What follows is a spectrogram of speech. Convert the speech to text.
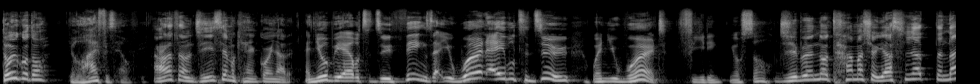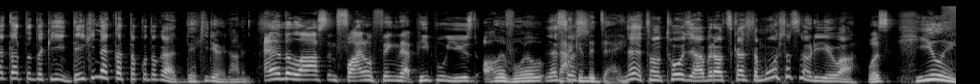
どういうこと Your life is healthy. あなたの人生も健康になる And you'll be able to do things that you weren't able to do when you weren't feeding your soul. 自分の魂を養ってなかった時にできなかったことができるようになるんです And the last and final thing that people used olive oil ねそ back in し the day ね、その当時油を使ってたもう一つの理由は was healing.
